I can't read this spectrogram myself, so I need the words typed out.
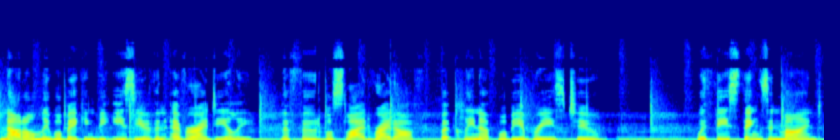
Not only will baking be easier than ever ideally, the food will slide right off, but cleanup will be a breeze too. With these things in mind,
